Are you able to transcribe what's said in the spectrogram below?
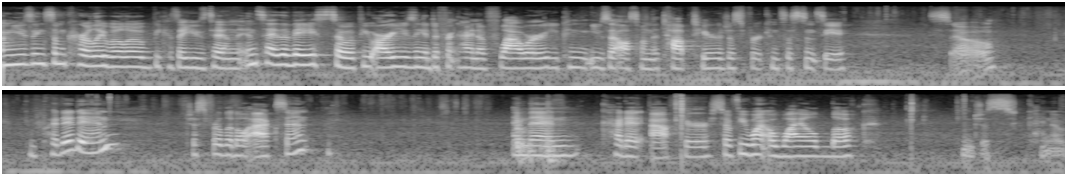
I'm using some curly willow because I used it on the inside of the vase. So if you are using a different kind of flower, you can use it also on the top tier just for consistency. So you can put it in just for a little accent and then cut it after. So if you want a wild look, you can just kind of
